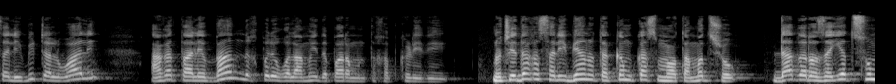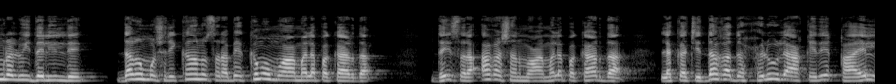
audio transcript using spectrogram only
صليبي ټلوالې هغه طالبان د خپلې غلامۍ لپاره منتخب کړي دي. نو چې دغه صلیبیانو ته کوم کس معتمد شو دا د رضایت څومره لوی دلیل دی؟ دغه مشرکانو سره بیا کومه معامله په کار ده؟ دوی سره هغه شان معامله په کار ده لکه چې دغه د حلول عقیدې قائل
